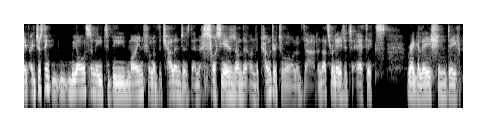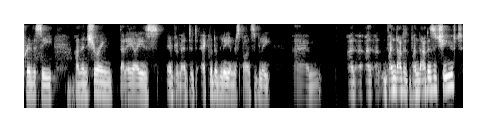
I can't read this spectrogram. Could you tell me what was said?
I, I just think we also need to be mindful of the challenges then associated on the on the counter to all of that, and that's related to ethics, regulation, data privacy, and ensuring that AI is implemented equitably and responsibly. Um, and, and, and when that when that is achieved,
